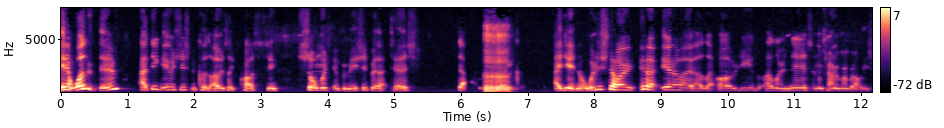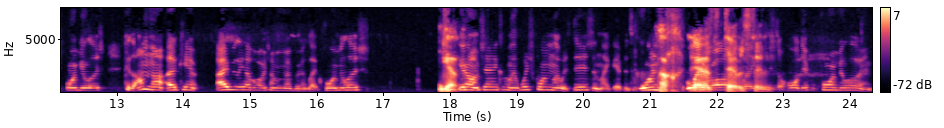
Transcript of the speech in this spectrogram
And it wasn't them. I think it was just because I was like processing so much information for that test that Mhm. like. I didn't know where to start. you know, I, I was like, oh, geez, I learned this, and I'm trying to remember all these formulas because I'm not, I can't I really have a hard time remembering like formulas. Yeah. You know what I'm saying? 'Cause I'm like, which formula was this? And like, if it's one Ugh, yeah, letter it's off, like, it's a whole different formula. And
